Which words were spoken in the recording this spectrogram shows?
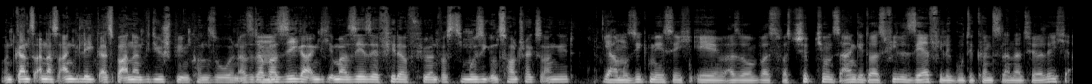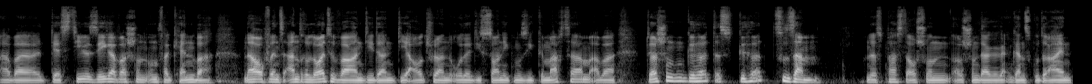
und ganz anders angelegt als bei anderen Videospielen-Konsolen. Also da war Sega eigentlich immer sehr, sehr federführend, was die Musik und Soundtracks angeht. Ja, musikmäßig eh, also was, was Chiptunes angeht, du hast viele, sehr viele gute Künstler natürlich, aber der Stil Sega war schon unverkennbar. Na, auch wenn es andere Leute waren, die dann die Outrun oder die Sonic-Musik gemacht haben, aber du hast schon gehört, das gehört zusammen. Und das passt auch schon, auch schon da ganz gut rein.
